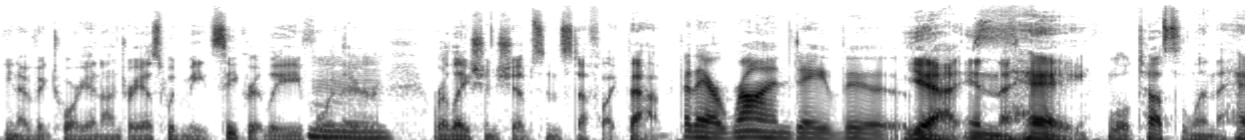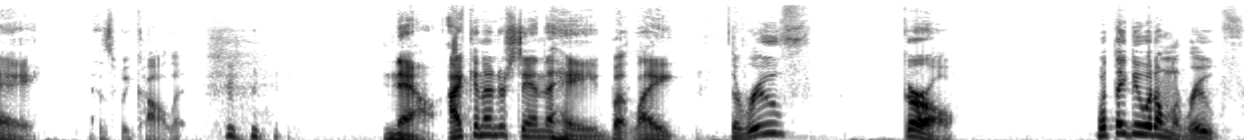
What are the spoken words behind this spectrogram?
you know, Victoria and Andreas would meet secretly for their relationships and stuff like that." For their rendezvous. Yeah, in the hay. A little tussle in the hay, as we call it. now, I can understand the hay, but like the roof, girl, what they do it on the roof?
